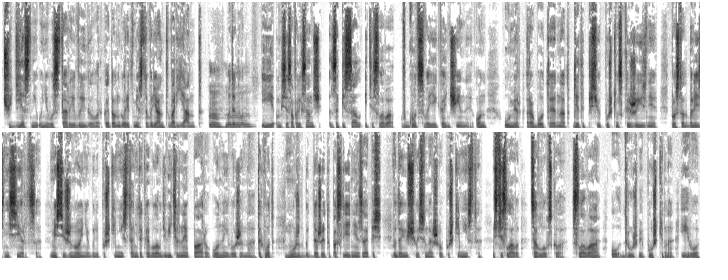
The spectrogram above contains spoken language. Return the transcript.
чудесный у него старый выговор, когда он говорит вместо вариант вариант. Вот это вот. И Мстислав Александрович записал эти слова в год своей кончины. Он умер, работая над летописью пушкинской жизни, просто от болезни сердца. Вместе с женой они были пушкинисты. Они такая была удивительная пара, он и его жена. Так вот, может быть, даже это последняя запись выдающегося нашего пушкиниста Мстислава Цавловского. Слова о дружбе Пушкина и его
